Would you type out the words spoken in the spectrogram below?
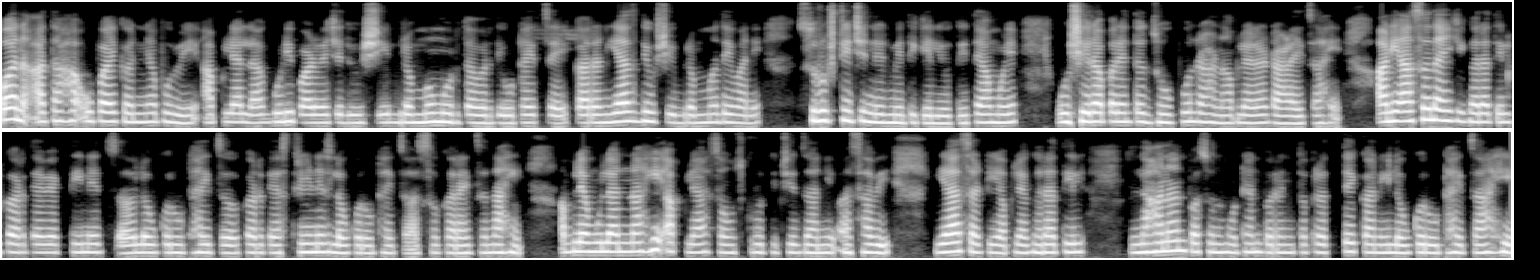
पण आता हा उपाय करण्यापूर्वी आपल्याला गुढीपाडव्याच्या दिवशी ब्रह्ममुहूर्तावरती उठायचं आहे कारण याच दिवशी ब्रह्मदेवाने सृष्टीची निर्मिती केली होती. त्यामुळे उशिरापर्यंत झोपून राहणं आपल्याला टाळायचं आहे. आणि असं नाही की घरातील कर्त्या व्यक्तीनेच लवकर उठायचं कर्त्या स्त्रीनेच लवकर उठायचं असं करायचं नाही. आपल्या मुलांनाही आपल्या संस्कृतीची जाणीव असावी. यासाठी आपल्या घरातील लहानांपासून मोठ्यांपर्यंत प्रत्येकाने लवकर उठायचं आहे.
